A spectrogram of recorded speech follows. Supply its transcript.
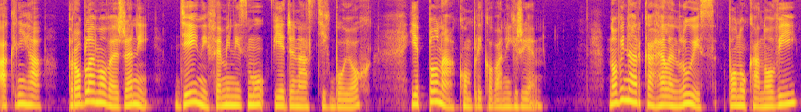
a kniha Problémové ženy dejiny feminizmu v 11 bojoch je plná komplikovaných žien. Novinárka Helen Lewis ponúka nový,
